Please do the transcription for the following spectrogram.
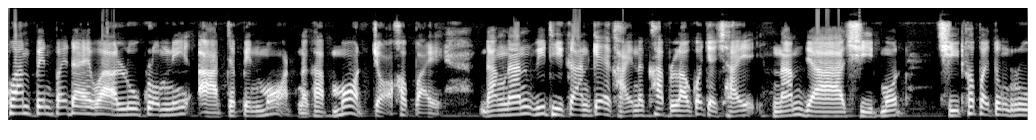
ความเป็นไปได้ว่ารูกลมนี้อาจจะเป็นมอดนะครับมอดเจาะเข้าไป ดังนั้นวิธีการแก้ไขนะครับ เราก็จะใช้น้ำยาฉีดมด ฉีดเข้าไปตรงรู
